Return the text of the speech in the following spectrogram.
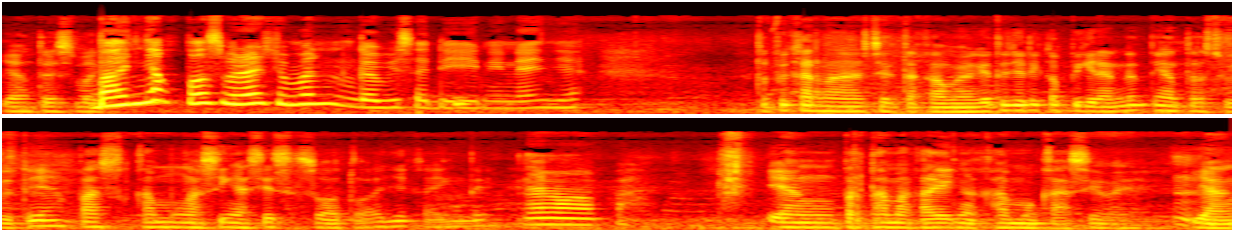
Yang terus banyak tuh sebenarnya cuman nggak bisa diinin aja tapi karena cerita kamu yang gitu jadi kepikirannya yang tersuit itu yang pas kamu ngasih-ngasih sesuatu aja Aing teh. Emang apa? Yang pertama kali nggak kamu kasih weh. Yang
